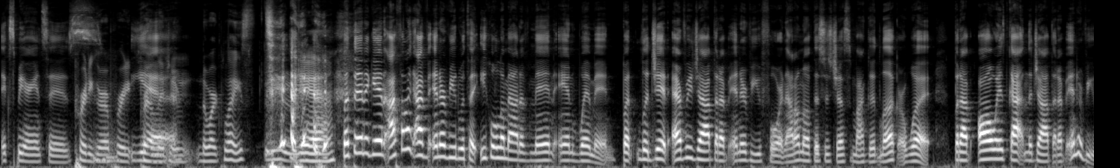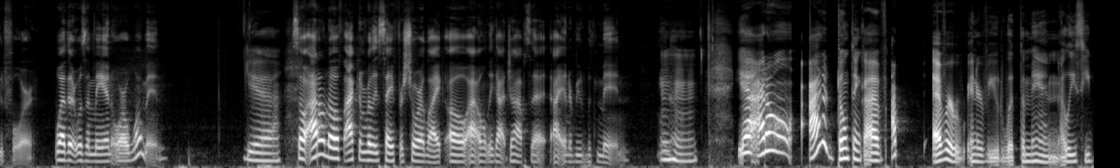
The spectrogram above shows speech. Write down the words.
experiences. pretty girl, pretty Yeah. privilege in the workplace. Mhm. yeah, But then again, I feel like I've interviewed with an equal amount of men and women. But legit, every job that I've interviewed for, and I don't know if this is just my good luck or what, but I've always gotten the job that I've interviewed for, whether it was a man or a woman. Yeah. So I don't know if I can really say for sure, like, oh, I only got jobs that I interviewed with men. You know? hmm Yeah, I don't. I don't think I've I ever interviewed with the man. At least he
